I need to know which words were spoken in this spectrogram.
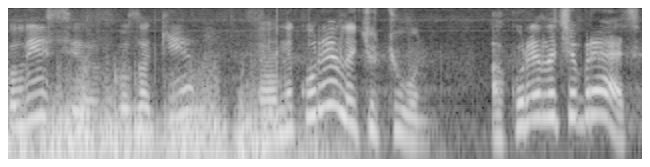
Колись козаки е, не курили тютюн, а курили чебрець.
